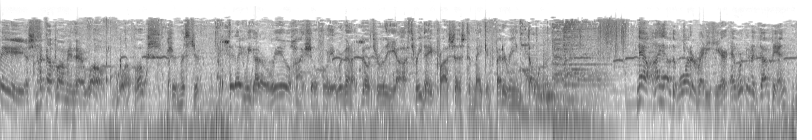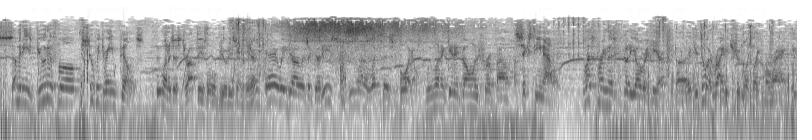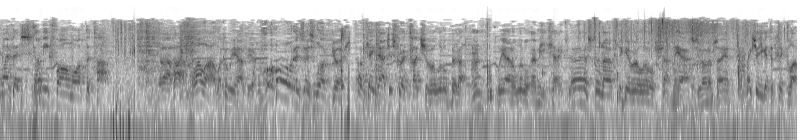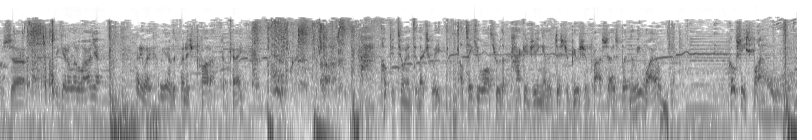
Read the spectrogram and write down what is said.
Hey, you snuck up on me there. Whoa. Hello, folks. Sure missed you. Today we got a real high show for you. We're gonna go through the uh, three-day process to make amphetamine dope. Now, I have the water ready here, and we're gonna dump in some of these beautiful super dream pills. We want to just drop these little beauties in here. There we go with the goodies. We want to let this boil. We want to get it going for about 16 hours. Let's bring this goodie over here. Uh, if you do it right, it should look like meringue. You want that scummy foam off the top. Aha, voila, look what we have here. Oh, does this look good. Okay, now just for a touch of a little bit of, hmm, we add a little MEK. Just enough to give it a little shot in the ass, you know what I'm saying? Make sure you get the thick gloves. Uh, you get a little on you. Anyway, we have the finished product, okay? Tune into next week. I'll take you all through the packaging and the distribution process, but in the meanwhile, go see Spun.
